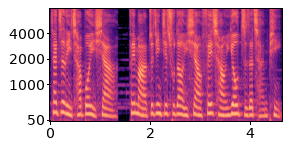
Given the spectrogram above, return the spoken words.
在这里插播一下，飞马最近接触到一项非常优质的产品。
